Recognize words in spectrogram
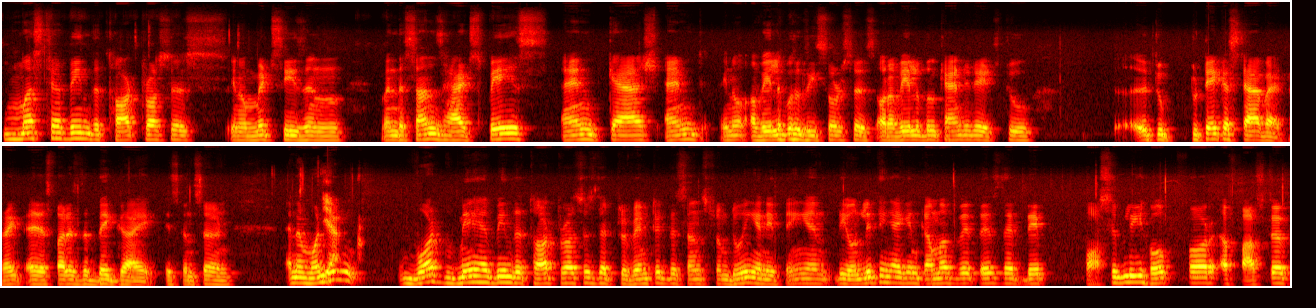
must have been the thought process, you know, mid-season when the Suns had space and cash and you know available resources or available candidates to uh, to to take a stab at, right? As far as the big guy is concerned, and I'm wondering. Yeah. What may have been the thought process that prevented the Suns from doing anything? And the only thing I can come up with is that they possibly hope for a faster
